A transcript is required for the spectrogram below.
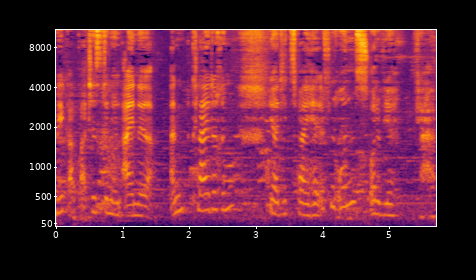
Make-up-Artistin und eine Ankleiderin. Ja, die zwei helfen uns oder wir ja,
